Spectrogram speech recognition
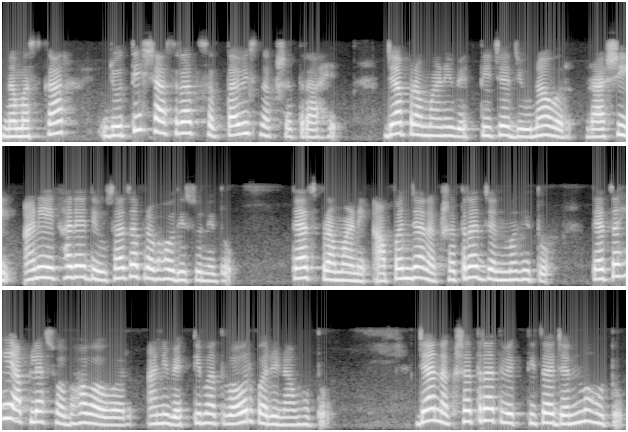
नमस्कार. ज्योतिषशास्त्रात सत्तावीस नक्षत्र आहेत ज्याप्रमाणे व्यक्तीच्या जीवनावर राशी आणि एखाद्या दिवसाचा प्रभाव दिसून येतो. त्याचप्रमाणे आपण ज्या नक्षत्रात जन्म घेतो त्याचाही आपल्या स्वभावावर आणि व्यक्तिमत्वावर परिणाम होतो. ज्या नक्षत्रात व्यक्तीचा जन्म होतो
